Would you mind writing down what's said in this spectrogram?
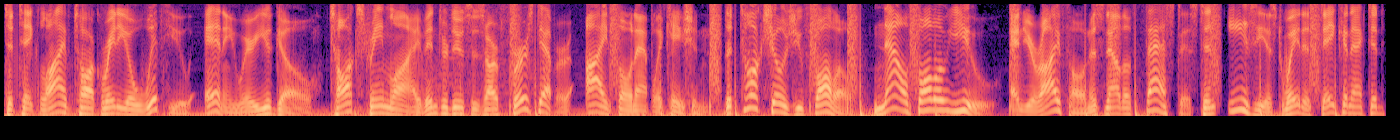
to take live talk radio with you anywhere you go. TalkStream Live introduces our first ever iPhone application. The talk shows you follow now follow you. And your iPhone is now the fastest and easiest way to stay connected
